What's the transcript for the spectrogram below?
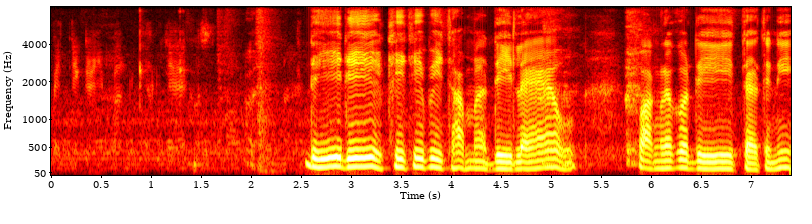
เป็นยังไงบ้างอยากแยกมาสนองดีดีที่ที่พี่ทำอะดีแล้ว ฟังแล้วก็ดี แต่ทีนี้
